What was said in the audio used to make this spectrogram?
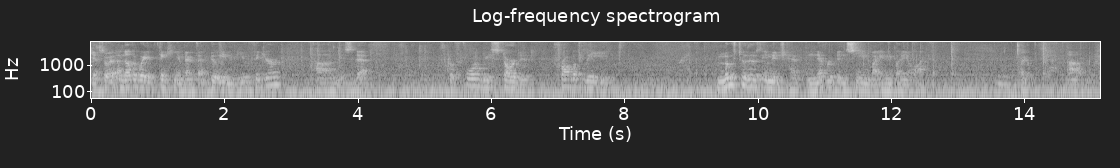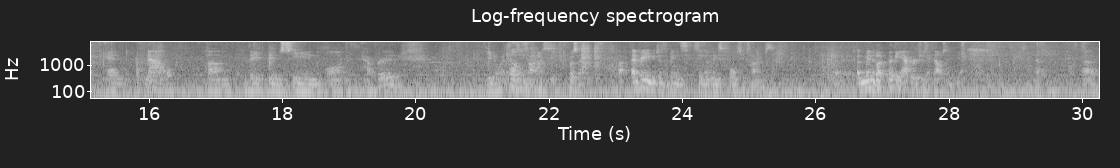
Yeah, so another way of thinking about that billion view figure um, is that before we started, probably most of those images have never been seen by anybody alive. Right? Um, and now um, they've been seen on average, you know, a 40 thousand times. times. What's that? Uh, every image has been seen at least 40 times. A minimum. But, but the average is a thousand each. Uh,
